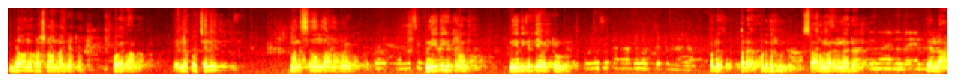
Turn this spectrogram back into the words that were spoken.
ഇവിടെ വന്ന് പ്രശ്നം ഉണ്ടാക്കിയിട്ട് പോയതാണ്. എന്റെ കൊച്ചിന് മനസ്സ് നൊന്താണ് പോയത്? നീതി കിട്ടണം. നീതി കിട്ടിയേ പറ്റുള്ളൂ. കൊടുത്തിട്ടുണ്ട്. സാറുമാരെല്ലാവരും എല്ലാം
